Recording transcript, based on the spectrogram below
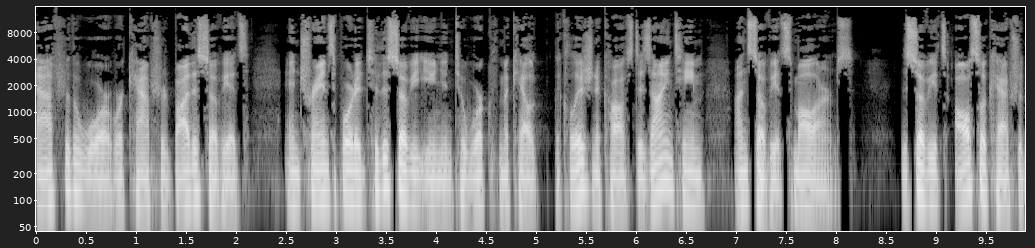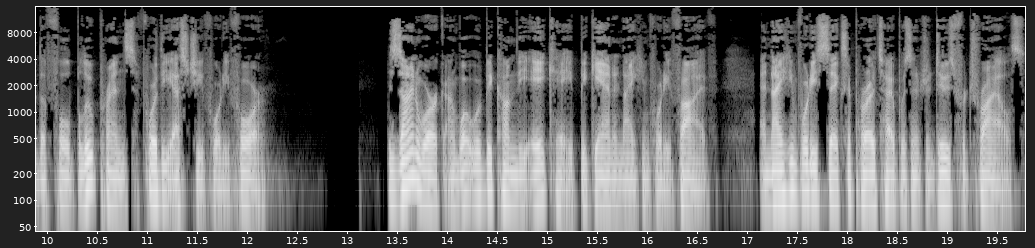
after the war, were captured by the Soviets and transported to the Soviet Union to work with Mikhail Kalashnikov's design team on Soviet small arms. The Soviets also captured the full blueprints for the SG 44. Design work on what would become the AK began in 1945. In 1946, a prototype was introduced for trials.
